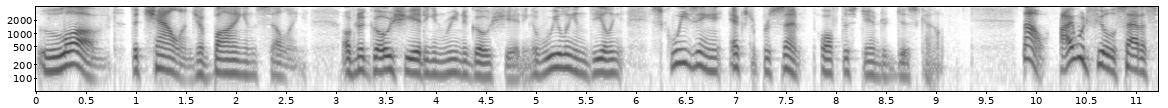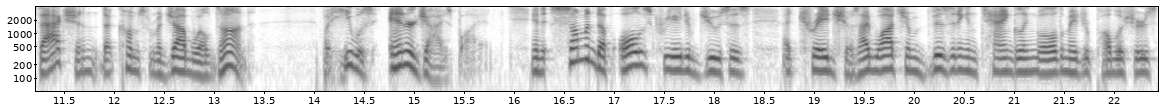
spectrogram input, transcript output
loved the challenge of buying and selling, of negotiating and renegotiating, of wheeling and dealing, squeezing an extra percent off the standard discount. Now, I would feel the satisfaction that comes from a job well done, but he was energized by it and it summoned up all his creative juices at trade shows. I'd watch him visiting and tangling with all the major publishers.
